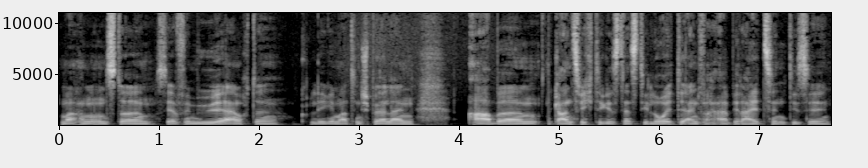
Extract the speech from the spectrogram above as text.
machen uns da sehr viel Mühe, auch der Kollege Martin Spörlein. Aber ganz wichtig ist, dass die Leute einfach auch bereit sind, diese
